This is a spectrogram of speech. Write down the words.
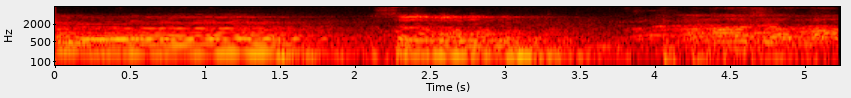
Amen.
